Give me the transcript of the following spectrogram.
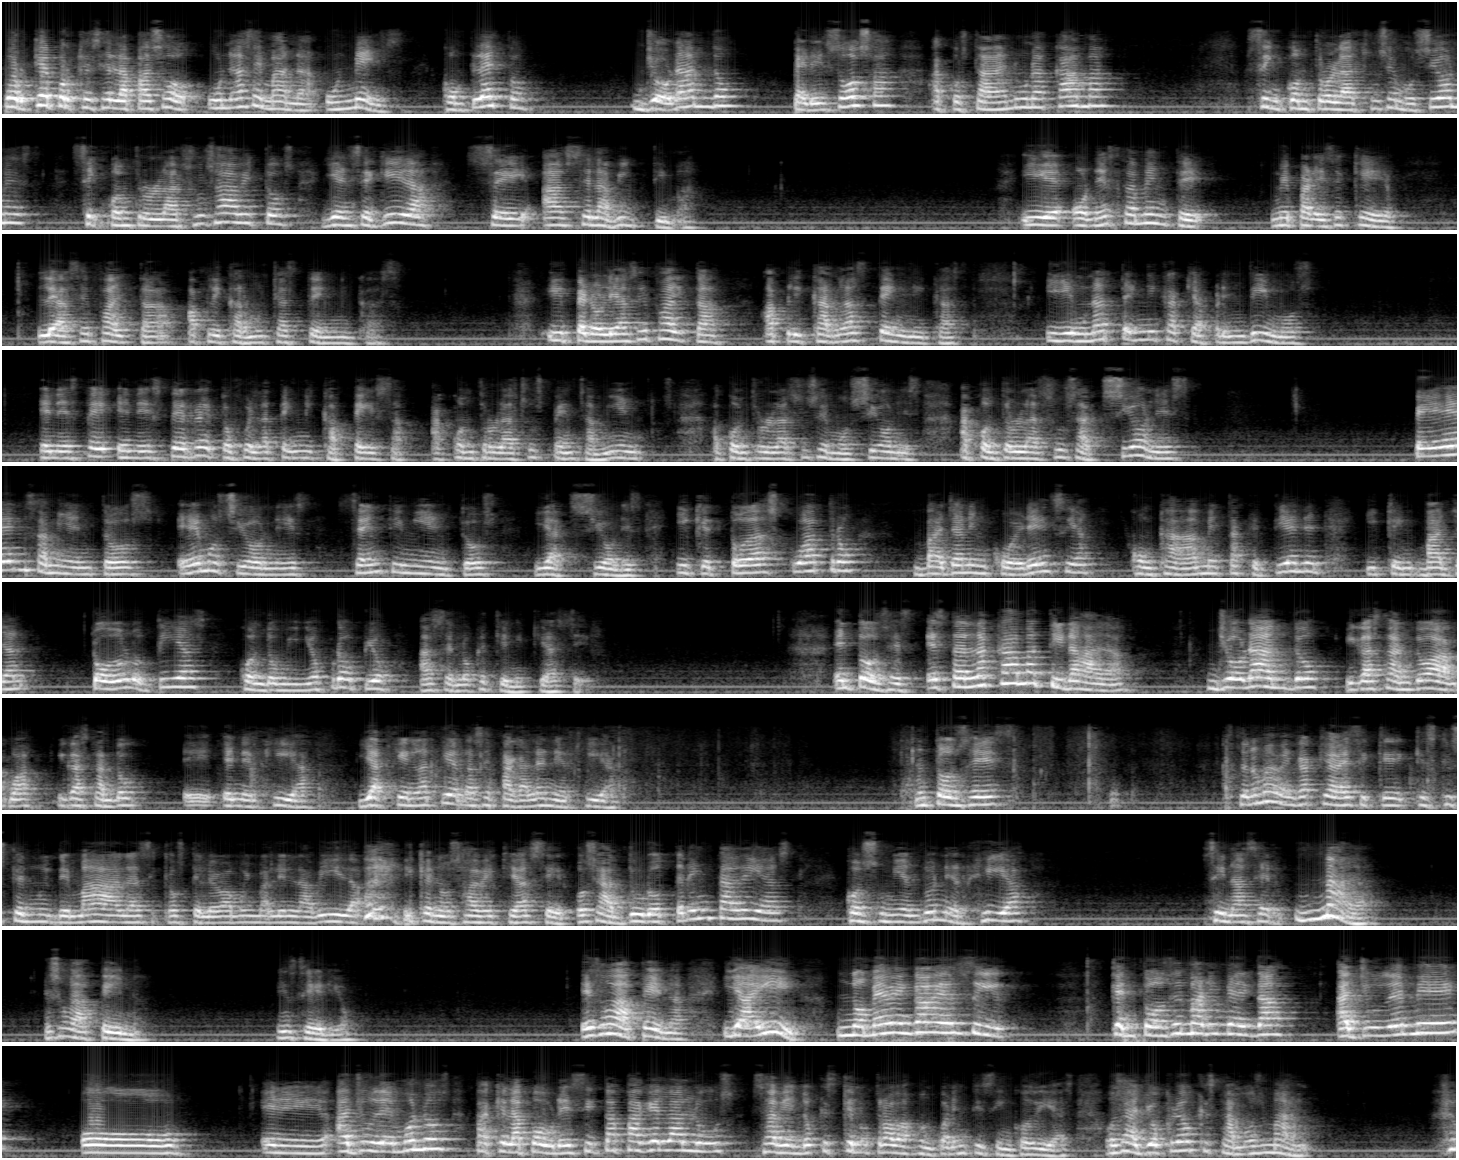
¿Por qué? Porque se la pasó una semana, un mes completo, llorando, perezosa, acostada en una cama, sin controlar sus emociones, sin controlar sus hábitos, y enseguida se hace la víctima. Y eh, honestamente, me parece que le hace falta aplicar muchas técnicas. Y, pero le hace falta aplicar las técnicas y una técnica que aprendimos en este, en este reto fue la técnica PESA, a controlar sus pensamientos, a controlar sus emociones, a controlar sus acciones, pensamientos, emociones, sentimientos y acciones, y que todas cuatro vayan en coherencia con cada meta que tienen y que vayan todos los días con dominio propio a hacer lo que tienen que hacer. Entonces, está en la cama tirada, llorando y gastando agua y gastando eh, energía. Y aquí en la tierra se paga la energía. Entonces, usted no me venga aquí a decir que, que, es que usted es muy de malas y que a usted le va muy mal en la vida y que no sabe qué hacer. O sea, duró 30 días consumiendo energía sin hacer nada. Eso da pena, en serio. Eso da pena. Y ahí, no me venga a decir que entonces, Marimelda, ayúdeme o eh, ayudémonos para que la pobrecita pague la luz sabiendo que es que no trabajó en 45 días. O sea, yo creo que estamos mal.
